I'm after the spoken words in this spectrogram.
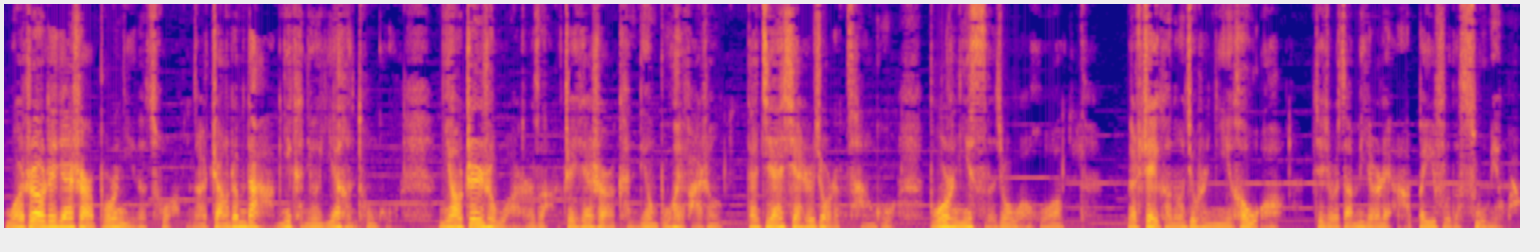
我知道这件事儿不是你的错。那长这么大，你肯定也很痛苦。你要真是我儿子，这些事儿肯定不会发生。但既然现实就是这么残酷，不是你死就是我活，那这可能就是你和我，这就是咱们爷儿俩背负的宿命吧。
